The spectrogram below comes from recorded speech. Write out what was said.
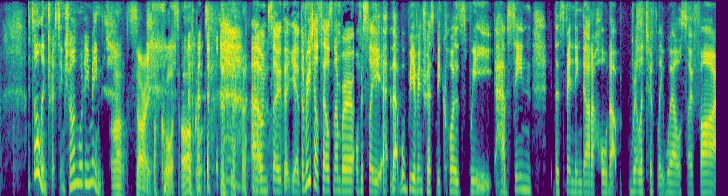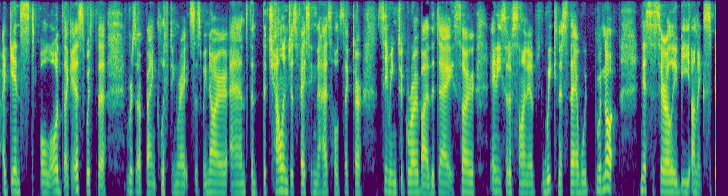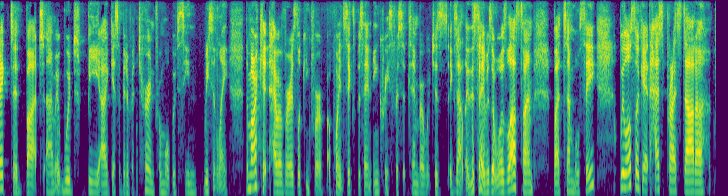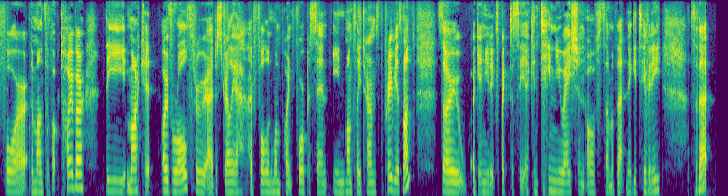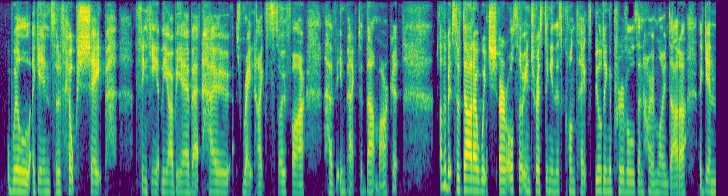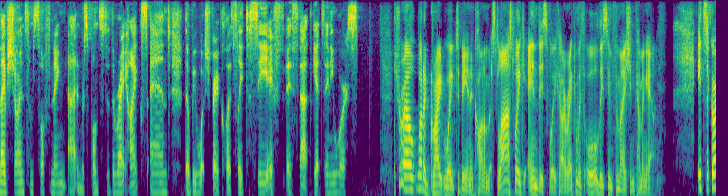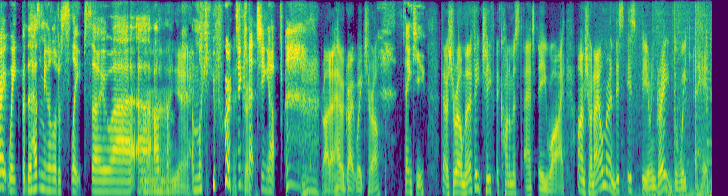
It's all interesting, Sean. What do you mean? Oh, sorry. Of course. Oh, of course. um, so that yeah, the retail sales number obviously that will be of interest because we have seen the spending data hold up relatively well so far against all odds, I guess, with the Reserve Bank lifting rates, as we know, and the, the challenges facing the household sector seeming to grow by the day. So any sort of sign of weakness there would, would not necessarily be unexpected, but um, it would be, I guess, a bit of a turn from what we've seen recently. The market, however, is looking for a 0.6% increase for September, which is exactly the same as it was last time, but um, we'll see. We'll also get house price data for the month of October. The market overall throughout Australia had fallen 1.4% in monthly terms the previous month. So, again, you'd expect to see a continuation of some of that negativity. So, that will again sort of help shape thinking at the RBA about how rate hikes so far have impacted that market. Other bits of data which are also interesting in this context building approvals and home loan data. Again, they've shown some softening uh, in response to the rate hikes, and they'll be watched very closely to see if, if that gets any worse. Cherelle, what a great week to be an economist. Last week and this week, I reckon, with all this information coming out it's a great week, but there hasn't been a lot of sleep. So uh, uh, I'm, ah, yeah. I'm looking forward That's to true. catching up. Right. Have a great week, Cherelle. Thank you. That was Cherelle Murphy, Chief Economist at EY. I'm Sean Aylmer, and this is Fear and Greed, the week ahead.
